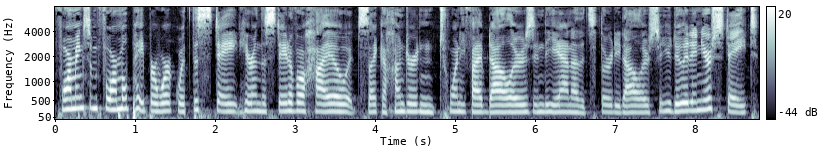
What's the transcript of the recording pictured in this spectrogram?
forming some formal paperwork with the state. Here in the state of Ohio, it's like $125. Indiana, that's $30. So you do it in your state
